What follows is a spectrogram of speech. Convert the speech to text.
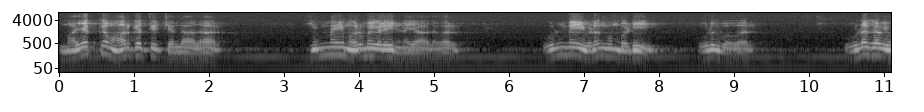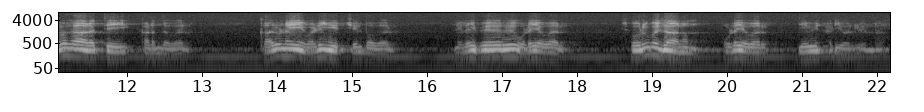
மயக்க மார்க்கத்தில் செல்லாதார். இம்மை மறுமைகளை நினையாதவர். உண்மை விளங்கும்படி ஒழுகுபவர். உலக விவகாரத்தை கடந்தவர். கருணை வழியில் செல்பவர். நிலைபேறு உடையவர். சொருபதானம் உடையவர். தேவின் அடியவர்கள் என்றார்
